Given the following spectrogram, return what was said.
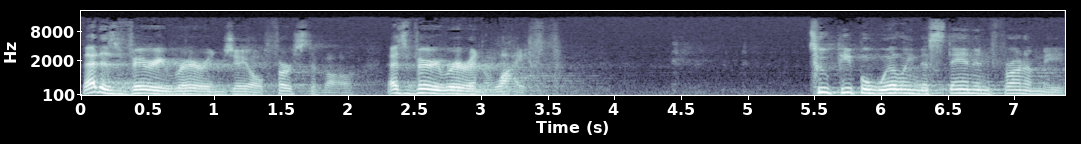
That is very rare in jail, first of all. That's very rare in life. Two people willing to stand in front of me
